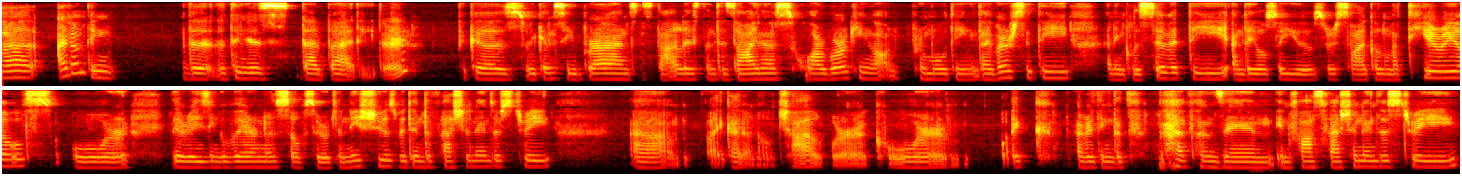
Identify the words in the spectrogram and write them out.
But i don't think the the thing is that bad either because we can see brands and stylists and designers who are working on promoting diversity and inclusivity and they also use recycled materials or they're raising awareness of certain issues within the fashion industry um, like i don't know child work or like everything that happens in in fast fashion industry.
